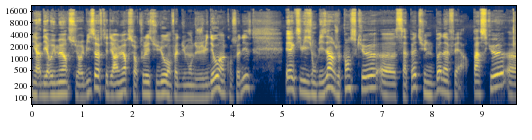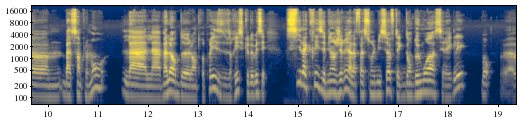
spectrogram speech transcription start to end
Il y a des rumeurs sur Ubisoft. Il y a des rumeurs sur tous les studios en fait, du monde du jeu vidéo, hein, qu'on se le dise. Et Activision Blizzard, je pense que euh, ça peut être une bonne affaire. Parce que, euh, bah, simplement, la, la valeur de l'entreprise risque de baisser. Si la crise est bien gérée à la façon Ubisoft et que dans deux mois c'est réglé, elle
